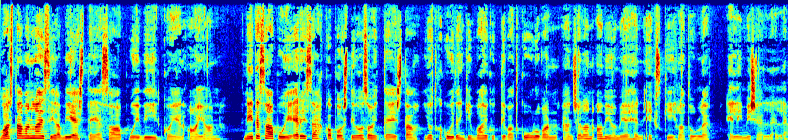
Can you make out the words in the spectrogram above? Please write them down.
Vastaavanlaisia viestejä saapui viikkojen ajan. Niitä saapui eri sähköpostiosoitteista, jotka kuitenkin vaikuttivat kuuluvan Angelan aviomiehen ex-kihlatulle eli Michellelle.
